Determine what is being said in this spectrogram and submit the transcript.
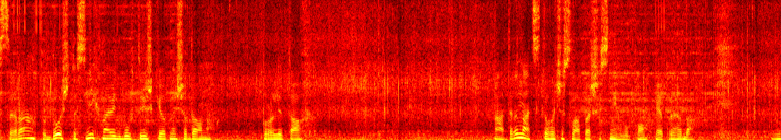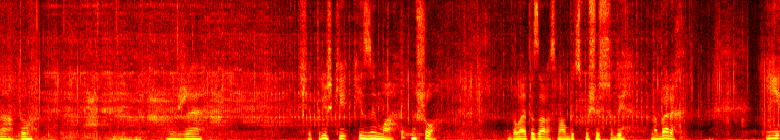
Сира, то дощ, то сніг навіть був трішки от нещодавно пролітав. А, 13 числа перший сніг був, я пригадав. Да, то вже ще трішки і зима. Ну що, давайте зараз, мабуть, спущусь сюди на берег і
